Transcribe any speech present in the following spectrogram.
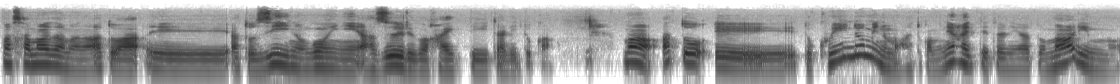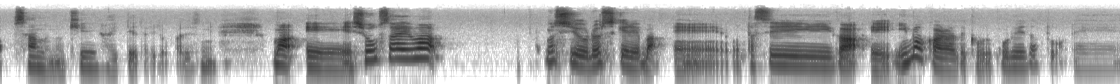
まあ様々な、あとは、えー、あと Z の5位にアズールが入っていたりとか。まあ、あと、えっ、ー、と、クイーンドミノもとかもね、入ってたり、あとマーリンもサムの9位入ってたりとかですね。まあ、えー、詳細は、もしよろしければ、えー、私が、えー、今からでこれだと、え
